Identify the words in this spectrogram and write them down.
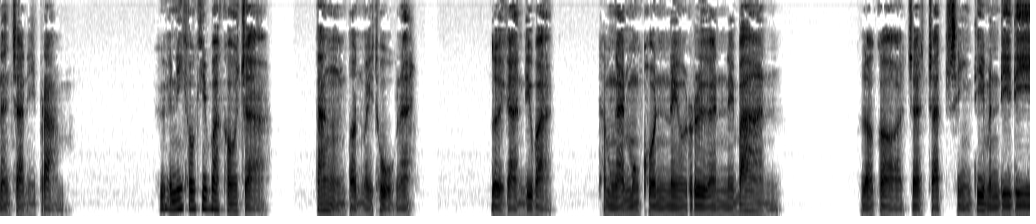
นัญจานีปรามคืออันนี้เขาคิดว่าเขาจะ ตั้งตนไว้ถูกนะ โดยการที่ว่าทำงานมงคลในเรือนในบ้าน แล้วก็จะจัดสิ่งที่มันดี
